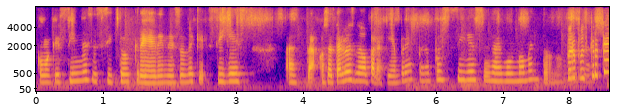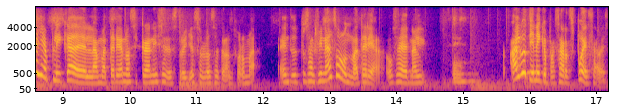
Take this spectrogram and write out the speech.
como que sí necesito creer en eso de que sigues hasta, o sea, tal vez no para siempre, pero pues sigues en algún momento, ¿no? Pero pues creo que ahí aplica de la materia no se crea ni se destruye, solo se transforma. Entonces, pues al final somos materia, o sea, en al- Sí. algo tiene que pasar después, ¿sabes?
